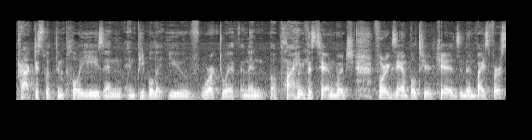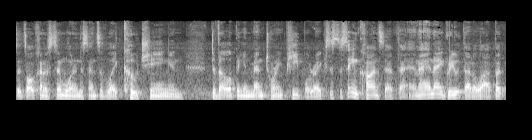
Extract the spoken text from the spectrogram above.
practice with employees and, and people that you've worked with and then applying the sandwich for example to your kids and then vice versa it's all kind of similar in the sense of like coaching and developing and mentoring people, right? Because it's the same concept, and I, and I agree with that a lot. But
